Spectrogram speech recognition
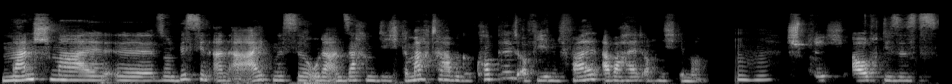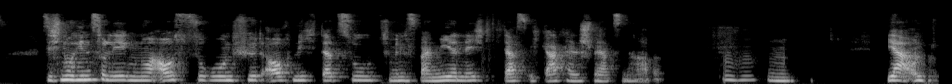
manchmal äh, so ein bisschen an Ereignisse oder an Sachen, die ich gemacht habe, gekoppelt, auf jeden Fall, aber halt auch nicht immer. Mhm. Sprich, auch dieses sich nur hinzulegen, nur auszuruhen, führt auch nicht dazu, zumindest bei mir nicht, dass ich gar keine Schmerzen habe. Mhm. Mhm. Ja, und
